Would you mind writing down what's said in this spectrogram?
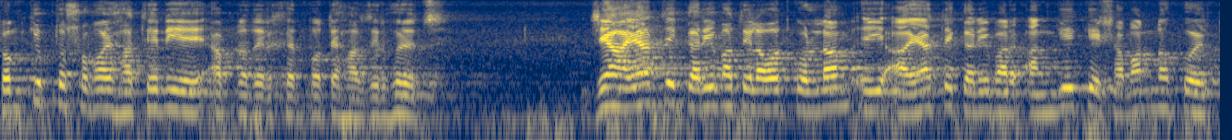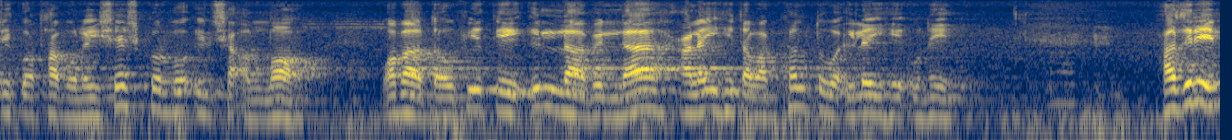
সংক্ষিপ্ত সময় হাতে নিয়ে আপনাদের খেদমতে হাজির হয়েছে। যে আয়াতে কারিমা তেলাওয়াত করলাম, এই আয়াতে কারিমার আঙ্গিকে সামান্য কয়েকটি কথা বলেই শেষ করব ইনশা আল্লাহ ওবা তৌফিকি ইল্লা বিল্লাহ, আলাইহি তাওয়াক্কালতু ওয়া ইলাইহি উনি হাজরিন,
